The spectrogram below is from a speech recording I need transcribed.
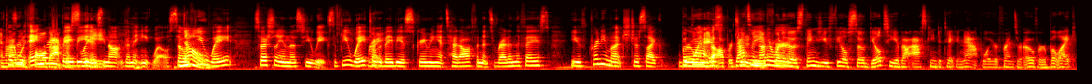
and I Because an would fall angry back baby asleep. is not going to eat well. So No. if you wait, especially in those few weeks, if you wait till the baby is screaming its head off and it's red in the face, you've pretty much just like But ruined that the is- opportunity. That's another one of those things you feel so guilty about asking to take a nap while your friends are over. But like,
